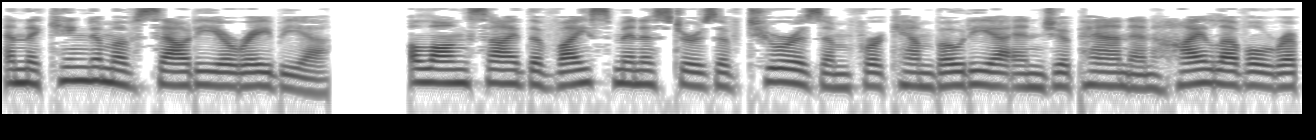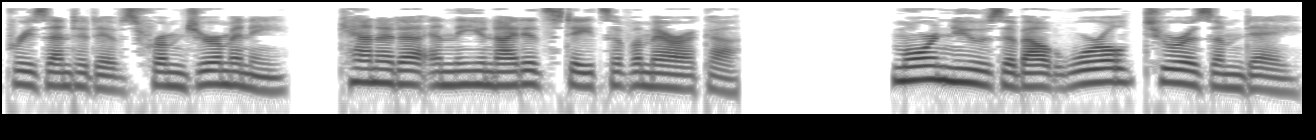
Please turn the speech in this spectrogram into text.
and the Kingdom of Saudi Arabia, alongside the Vice Ministers of Tourism for Cambodia and Japan and high-level representatives from Germany, Canada and the United States of America. More news about World Tourism Day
